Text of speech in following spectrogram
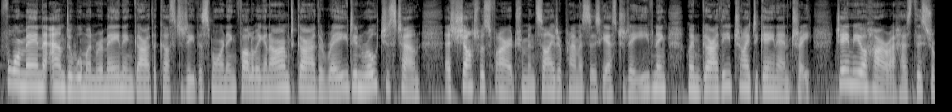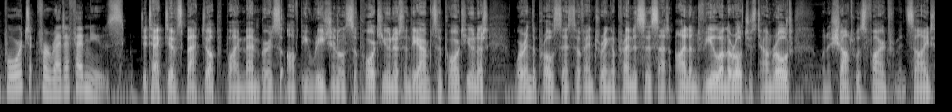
Four men and a woman remain in Garda custody this morning following an armed Garda raid in Rochestown. A shot was fired from inside a premises yesterday evening when Gardaí tried to gain entry. Jamie O'Hara has this report for Red FM News. Detectives, backed up by members of the Regional Support Unit and the Armed Support Unit, were in the process of entering a premises at Island View on the Rochestown Road when a shot was fired from inside.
